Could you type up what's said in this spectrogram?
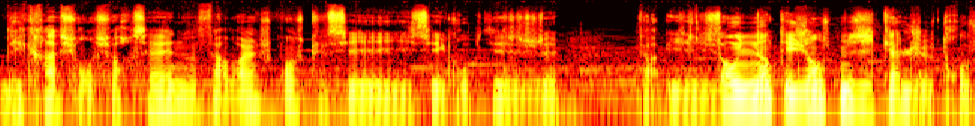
Des créations sur scène. Enfin voilà, je pense que c'est c'est le groupe des. Enfin, ils ont une intelligence musicale, je trouve.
